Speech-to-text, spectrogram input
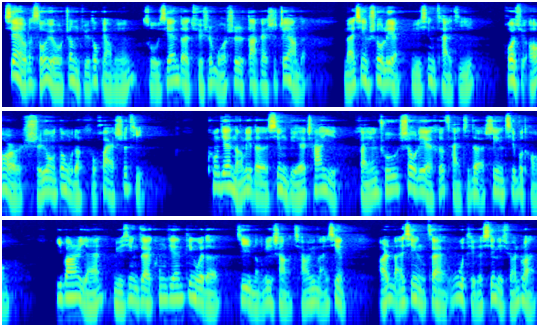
现有的所有证据都表明，祖先的取食模式大概是这样的：男性狩猎，女性采集，或许偶尔食用动物的腐坏尸体。空间能力的性别差异反映出狩猎和采集的适应器不同。一般而言，女性在空间定位的记忆能力上强于男性，而男性在物体的心理旋转、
